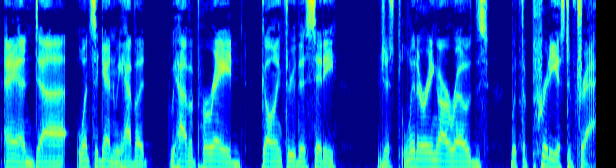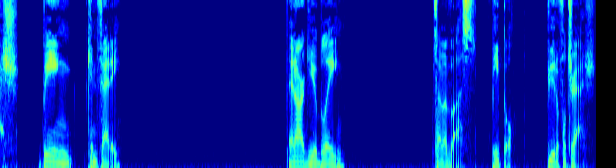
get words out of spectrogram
and uh, once again we have a we have a parade going through this city, just littering our roads with the prettiest of trash being confetti, and arguably some of us people beautiful trash.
